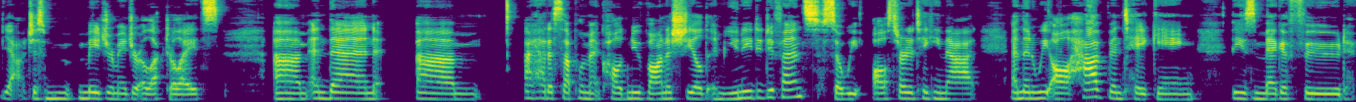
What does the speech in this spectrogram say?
Yeah, just major, major electrolytes. Um, and then um, I had a supplement called Nuvana Shield Immunity Defense. So we all started taking that. And then we all have been taking these Mega Food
